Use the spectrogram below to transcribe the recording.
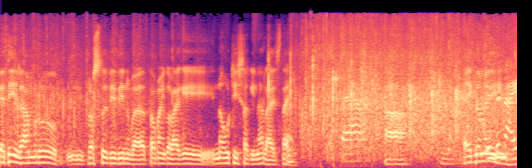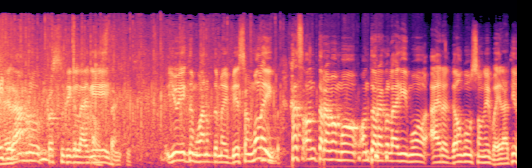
यति राम्रो प्रस्तुति दिनुभयो। तपाईँको लागि नउठिसकिनँ राजेश दाई। एकदमै राम्रो प्रस्तुतिको लागि यो एकदम one of the my best song मलाई खास अन्तरामा म अन्तराको लागि म आएर गाउँ गाउँसँगै भइरहेको थियो।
